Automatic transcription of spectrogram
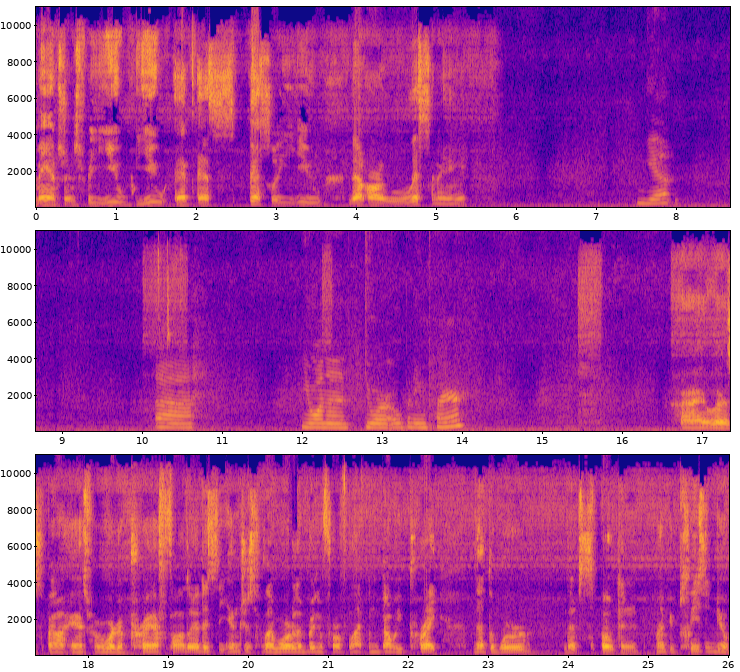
mansions for you, you, and especially you that are listening. Yep. Uh, you want to do our opening prayer? Alright, let us bow our heads for a word of prayer. Father, it is the interest of thy word that bringing forth life, and God we pray that the word that's spoken might be pleasing to your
